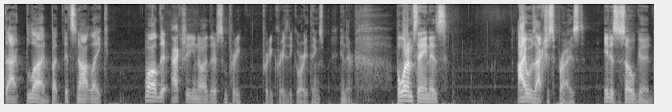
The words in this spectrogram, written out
that blood, but it's not like well, there actually you know there's some pretty pretty crazy gory things in there. But what I'm saying is, I was actually surprised. It is so good.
